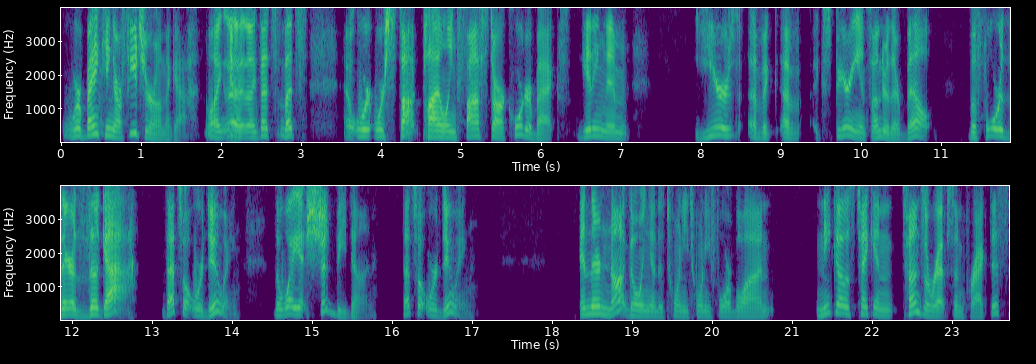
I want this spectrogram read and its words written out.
we're banking our future on the guy. Like yeah. uh, like that's that's uh, we're, we're stockpiling five star quarterbacks, getting them years of, of experience under their belt before they're the guy. That's what we're doing the way it should be done. That's what we're doing. And they're not going into 2024 blind. Nico's taking tons of reps in practice.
